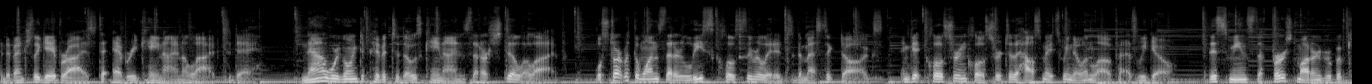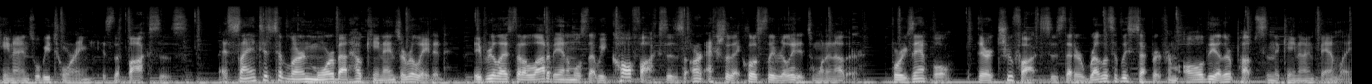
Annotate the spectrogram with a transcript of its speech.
and eventually gave rise to every canine alive today. Now we're going to pivot to those canines that are still alive. We'll start with the ones that are least closely related to domestic dogs and get closer and closer to the housemates we know and love as we go. This means the first modern group of canines we'll be touring is the foxes. As scientists have learned more about how canines are related, they've realized that a lot of animals that we call foxes aren't actually that closely related to one another. For example, there are two foxes that are relatively separate from all the other pups in the canine family.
